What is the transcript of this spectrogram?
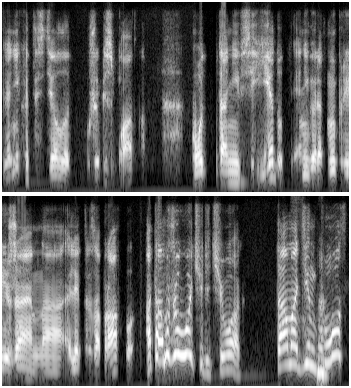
Для них это сделало уже бесплатно. Вот они все едут, и они говорят, мы приезжаем на электрозаправку, а там уже очередь, чувак. Там один пост,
